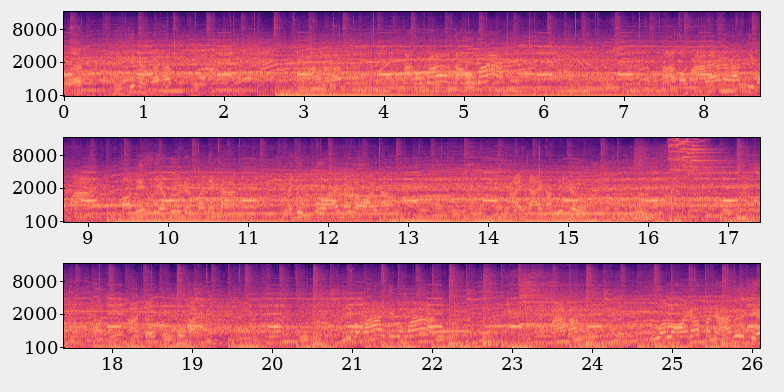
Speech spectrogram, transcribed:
เปิดทีที่หนึ่งนะครับ เอาละครับ ตักออกมา ตักออกมา ตักออกมาแล้วนะครับหยิบออกมา ตอนนี้เสียมือหนึ่งไปในการพยุงตัวให้ไม่ลอยครับ หายใจครั้งที่หนึ่งตอนนี้อาจจมมือลงไปหยิบออกมาหยิบออกมาออกมาครับตัวลอยครับปัญหาคือเสีย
